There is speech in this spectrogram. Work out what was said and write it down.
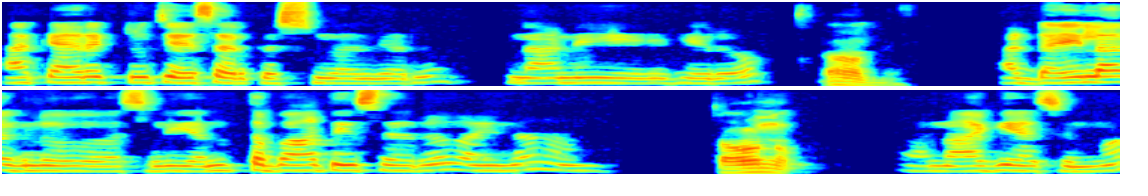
ఆ క్యారెక్టర్ చేశారు కృష్ణరాజు గారు నాని హీరో. ఆ డైలాగులు అసలు ఎంత బాగా తీశారో ఆయన అవును. ఆ నాగి ఆ సినిమా.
